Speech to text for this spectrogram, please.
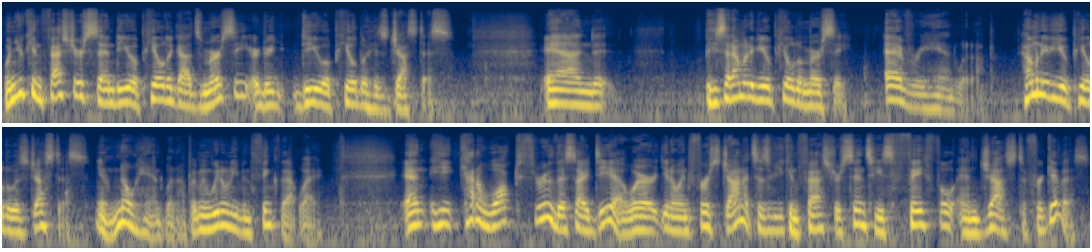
"When you confess your sin, do you appeal to God's mercy or do, do you appeal to His justice?" And he said, "How many of you appeal to mercy?" Every hand went up. How many of you appeal to his justice? You know, no hand went up. I mean, we don't even think that way. And he kind of walked through this idea where, you know, in First John it says, if you confess your sins, he's faithful and just to forgive us.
